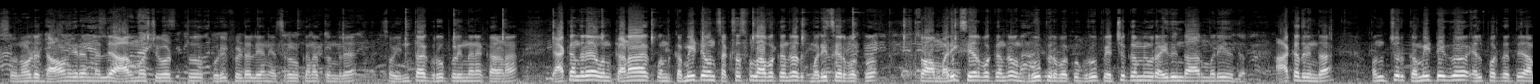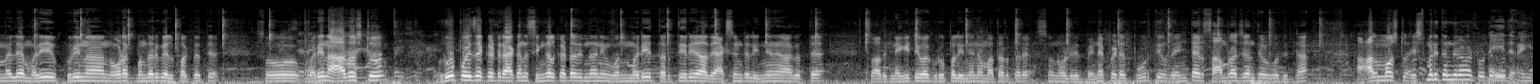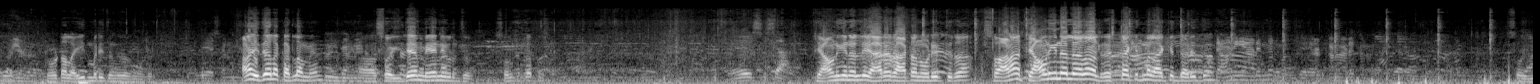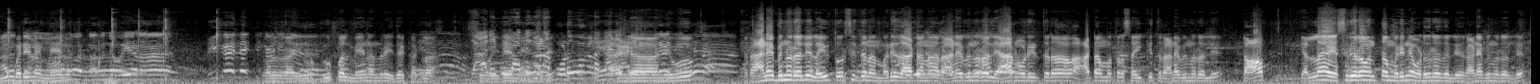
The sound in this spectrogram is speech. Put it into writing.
ಸೊ ನೋಡಿ ದಾವಣಗೆರೆನಲ್ಲಿ ಆಲ್ಮೋಸ್ಟ್ ಇವತ್ತು ಕುರಿ ಫೀಲ್ಡಲ್ಲಿ ಏನು ಹೆಸರು ಉಳ್ಕೊಳತ್ತಂದ್ರೆ ಸೊ ಇಂಥ ಗ್ರೂಪ್ಗಳಿಂದನೇ ಕಾರಣ. ಯಾಕಂದ್ರೆ ಒಂದು ಕಣ ಒಂದು ಕಮಿಟಿ ಒಂದು ಸಕ್ಸಸ್ಫುಲ್ ಆಗ್ಬೇಕಂದ್ರೆ ಅದಕ್ಕೆ ಮರಿ ಸೇರ್ಬೇಕು. ಸೊ ಆ ಮರಿಗೆ ಸೇರ್ಬೇಕಂದ್ರೆ ಒಂದು ಗ್ರೂಪ್ ಇರಬೇಕು. ಗ್ರೂಪ್ ಹೆಚ್ಚು ಕಮ್ಮಿ ಇವರು ಐದರಿಂದ ಆರು ಮರಿ ಹಾಕೋದ್ರಿಂದ ಒಂಚೂರು ಕಮಿಟಿಗೂ ಹೆಲ್ಪ್ ಆಗ್ತೈತಿ ಆಮೇಲೆ ಮರಿ ಕುರಿನ ನೋಡಕ್ ಬಂದವ್ರಿಗೂ ಹೆಲ್ಪ್ ಆಗ್ತೈತಿ. ಸೊ ಮರಿನ ಆದಷ್ಟು ಗ್ರೂಪ್ ವೈಸೇ ಕಟ್ಟಿರಿ ಯಾಕಂದ್ರೆ ಸಿಂಗಲ್ ಕಟ್ಟೋದ್ರಿಂದ ನೀವು ಒಂದು ಮರಿ ತರ್ತೀರಿ ಅದು ಆಕ್ಸಿಡೆಂಟಲ್ಲಿ ಇನ್ನೇನೇ ಆಗುತ್ತೆ. ಸೊ ಅದಕ್ಕೆ ನೆಗೆಟಿವ್ ಆಗಿ ಗ್ರೂಪಲ್ಲಿ ಇನ್ನೇನೇ ಮಾತಾಡ್ತಾರೆ. ಸೊ ನೋಡಿ ಇದು ಬೆಣ್ಣೆಪೇಟೆ ಪೂರ್ತಿ ಎಂಟೈರ್ ಸಾಮ್ರಾಜ್ಯ ಅಂತ ಹೇಳ್ಬೋದು ಇದನ್ನ ಆಲ್ಮೋಸ್ಟ್ ಎಷ್ಟು ಮರಿ ತಂದಿರೋ ಟೋಟಲ್ ಟೋಟಲ್ ಐದು ಮರಿ ತಂದಿರೋ ನೋಡಿ ಅಣ್ಣ ಇದೆಲ್ಲ ಕಡಲ ಮೇನ್ ಸೊ ಇದೇ ಮೇನ್ ಇವ್ರದ್ದು ಸ್ವಲ್ಪ ತ್ಯಾವಣಿಗಿನಲ್ಲಿ ಯಾರ್ಯಾರು ಆಟ ನೋಡಿರ್ತೀರಾ? ಸೊ ಅಣ್ಣ ತ್ಯಾವಣಿಗಿನಲ್ಲಿ ಅಲ್ಲ ರೆಸ್ಟ್ ಹಾಕಿದ್ಮೇಲೆ ಹಾಕಿದ್ದು ಆಡಿದ್ದು ಸೊ ಈ ಮರಿನೇ ಮೇನ್ ನೋಡಿದ್ರ ಗ್ರೂಪಲ್ಲಿ ಮೇನ್ ಅಂದ್ರೆ ಇದೇ ಕಡ್ಲ ಸೊ ಇದೇ ಅಂಡ್ ನೀವು ರಾಣೆಬೆನ್ನೂರಲ್ಲಿ ಲೈವ್ ತೋರಿಸಿದ್ದೆ ನಾನು ಮರಿದ ಆಟನ. ರಾಣೆಬೆನ್ನೂರಲ್ಲಿ ಯಾರು ನೋಡಿರ್ತಾರ? ಆಟ ಮಾತ್ರ ಸೈಕಿತ್ತು ರಾಣೆಬೆನ್ನೂರಲ್ಲಿ. ಟಾಪ್ ಎಲ್ಲ ಹೆಸರಿರೋವಂಥ ಮರಿನೇ ಹೊಡೆದಿರೋದಲ್ಲಿ ರಾಣೆಬೆನ್ನೂರಲ್ಲಿ.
